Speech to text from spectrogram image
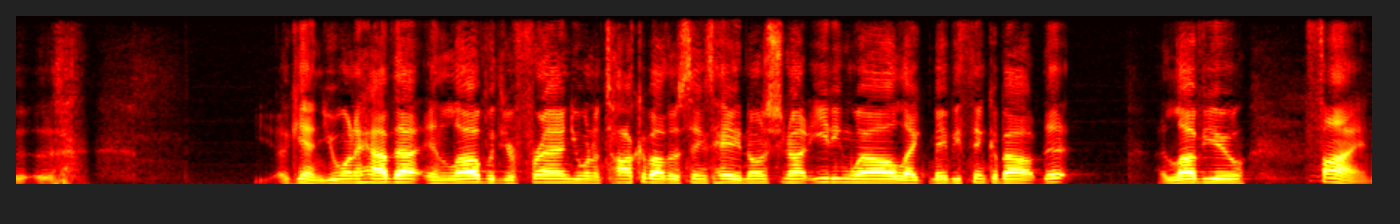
Again, you want to have that in love with your friend. You want to talk about those things. Hey, notice you're not eating well. Like maybe think about it. I love you. Fine.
